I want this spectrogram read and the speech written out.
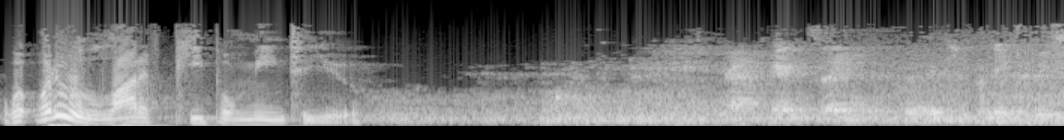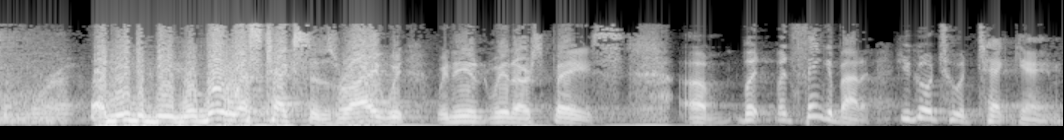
What, what do a lot of people mean to you? Say. I need to be somewhere else. I need to be. We're, we're West Texas, right? We we need we need our space. Um, but but think about it. You go to a tech game.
